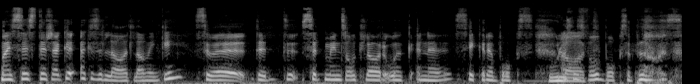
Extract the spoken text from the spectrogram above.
My susters, ek ek is 'n laat lammetjie. So dit, dit sit mens al klaar ook in 'n sekere boks. Ons wil bokse plaas.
